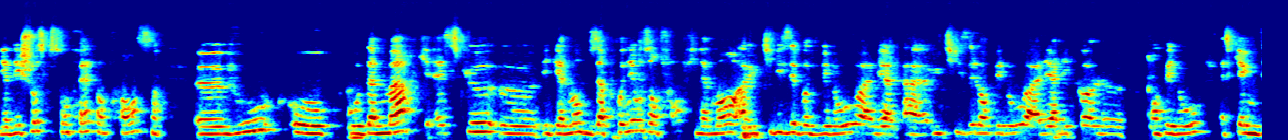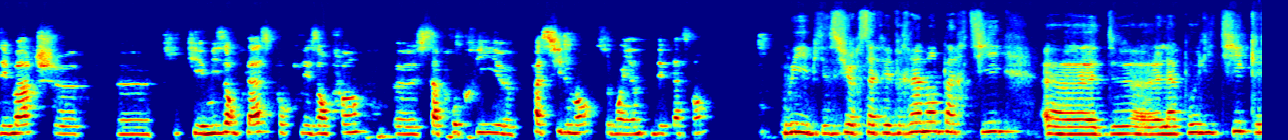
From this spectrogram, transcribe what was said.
y a des choses qui sont faites en France. Euh, vous, au, Danemark, est-ce que euh, également vous apprenez aux enfants finalement à utiliser votre vélo, à, utiliser leur vélo, à aller à l'école euh, en vélo? Est-ce qu'il y a une démarche qui, est mise en place pour que les enfants s'approprient facilement ce moyen de déplacement? Oui, bien sûr, ça fait vraiment partie de la politique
